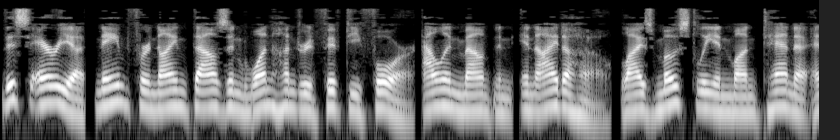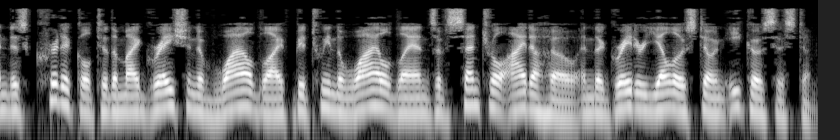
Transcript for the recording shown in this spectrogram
This area, named for 9154 Allen Mountain in Idaho, lies mostly in Montana and is critical to the migration of wildlife between the wildlands of central Idaho and the greater Yellowstone ecosystem.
